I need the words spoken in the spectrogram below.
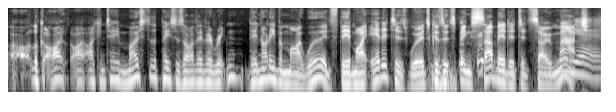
oh, look, I, I I can tell you most of the pieces I've ever written, they're not even my words; they're my editor's words because it's been sub edited so much. Yeah.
